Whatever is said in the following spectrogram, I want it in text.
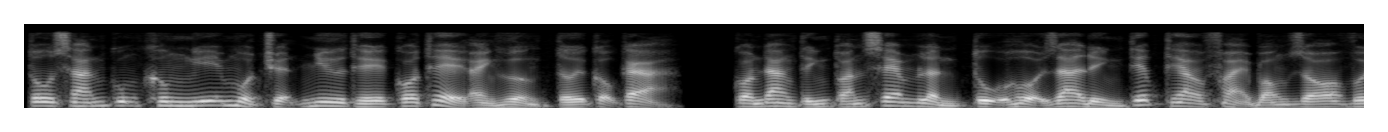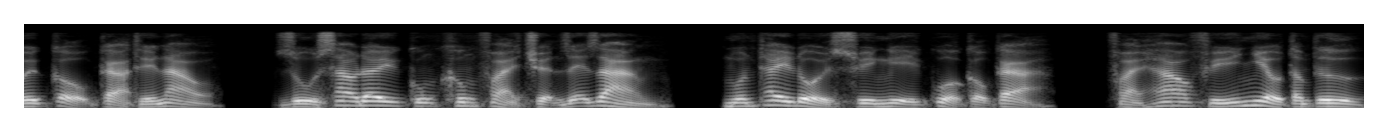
Tô Sán cũng không nghĩ một chuyện như thế có thể ảnh hưởng tới cậu cả, còn đang tính toán xem lần tụ hội gia đình tiếp theo phải bóng gió với cậu cả thế nào, dù sao đây cũng không phải chuyện dễ dàng, muốn thay đổi suy nghĩ của cậu cả, phải hao phí nhiều tâm tư.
